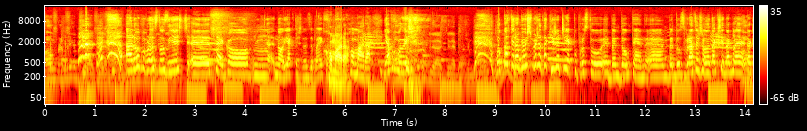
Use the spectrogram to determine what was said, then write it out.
albo po prostu zjeść e, tego, mm, no jak to się nazywa? Jak to- Homara. Homara. Ja proponuję się, bo koty robią śmieszne takie rzeczy, jak po prostu e, będą ten, e, będą zwracać, że one tak się nagle, tak...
